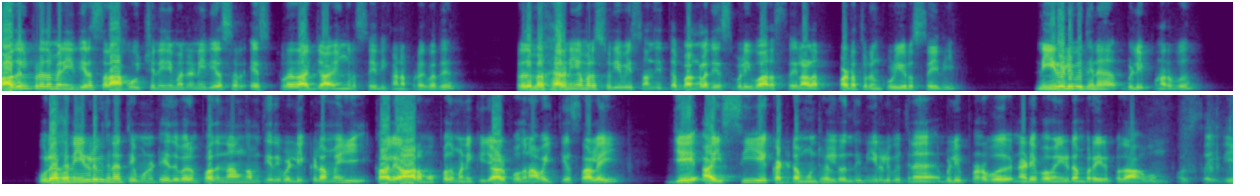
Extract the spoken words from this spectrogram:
பதில் பிரதம நீதியரசராக உச்சநீதிமன்ற நீதியரசர் எஸ். துரராஜா என்கிற செய்தி காணப்படுகிறது. பிரதமர் ஹரணி அமரசூரியவை சந்தித்த பங்களாதேஷ் வெளிவார செயலாளர் படத்துடன் கூடிய ஒரு செய்தி. நீரிழிவு தின விழிப்புணர்வு. உலக நீரிழிவு தினத்தை முன்னிட்டு எதிர்வரும் பதினான்காம் தேதி வெள்ளிக்கிழமை காலை ஆறு முப்பது மணிக்கு யாழ் பொதுனா வைத்தியசாலை ஜேஐசிஏ கட்டிடம் ஒன்றிலிருந்து நீரிழிவு தின விழிப்புணர்வு நடைபவனி இடம்பெற இருப்பதாகவும் ஒரு செய்தி.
